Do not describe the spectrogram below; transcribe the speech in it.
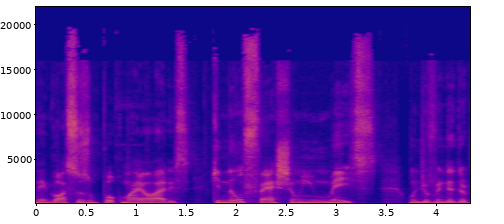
negócios um pouco maiores que não fecham em um mês, onde o vendedor,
